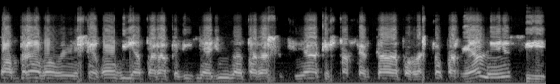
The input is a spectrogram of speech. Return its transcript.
Juan Bravo de Segovia para pedirle ayuda para su ciudad que está cercada por las tropas reales y,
